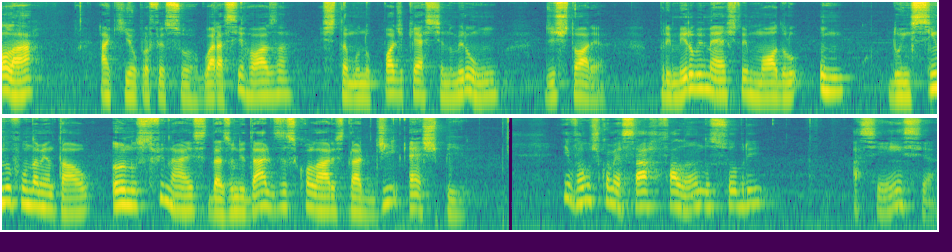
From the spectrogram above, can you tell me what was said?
Olá, aqui é o professor Guaraci Rosa. Estamos no podcast número 1 de História, primeiro bimestre, módulo 1 do Ensino Fundamental, anos finais das unidades escolares da DIESP. E vamos começar falando sobre a ciência,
